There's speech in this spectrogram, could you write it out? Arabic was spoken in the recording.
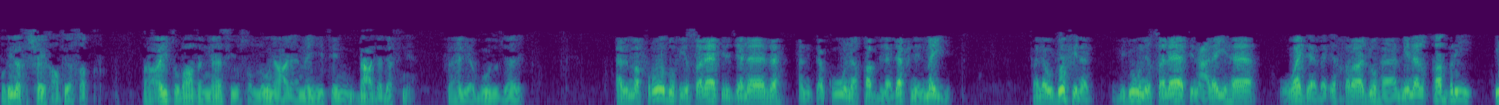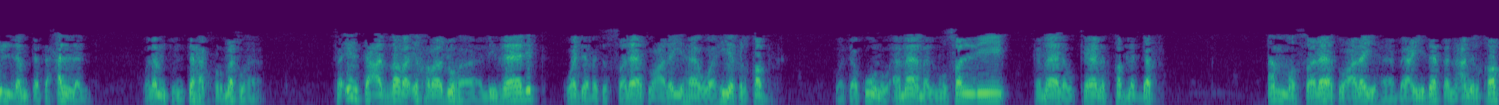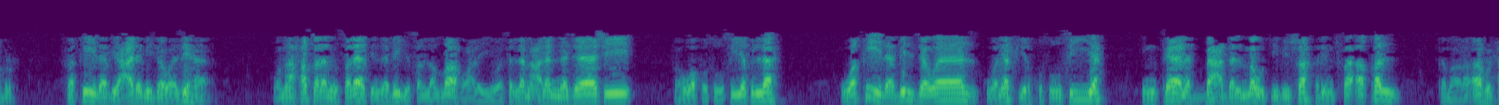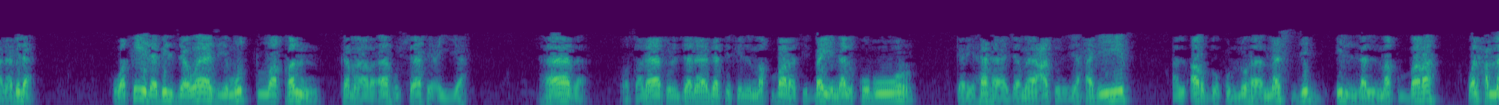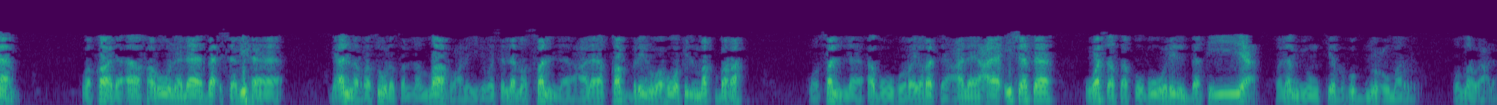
فضيلة الشيخ عطية صقر رأيت بعض الناس يصلون على ميت بعد دفنه فهل يجوز ذلك؟ المفروض في صلاة الجنازة أن تكون قبل دفن الميت فلو دفنت بدون صلاة عليها وجب إخراجها من القبر إن لم تتحلل ولم تنتهك حرمتها فإن تعذر إخراجها لذلك وجبت الصلاة عليها وهي في القبر وتكون أمام المصلي كما لو كانت قبل الدفن. أما الصلاة عليها بعيدة عن القبر فقيل بعدم جوازها. وما حصل من صلاة النبي صلى الله عليه وسلم على النجاشي فهو خصوصية له. وقيل بالجواز ونفي الخصوصية إن كانت بعد الموت بشهر فأقل كما رآه الحنابلة. وقيل بالجواز مطلقا كما رآه الشافعية. هذا وصلاة الجنازة في المقبرة بين القبور كرهها جماعة لحديث الأرض كلها مسجد إلا المقبرة والحمام. وقال آخرون لا بأس بها. لأن الرسول صلى الله عليه وسلم صلى على قبر وهو في المقبرة وصلى أبو هريرة على عائشة وسط قبور البقيع ولم ينكره ابن عمر. والله أعلم.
